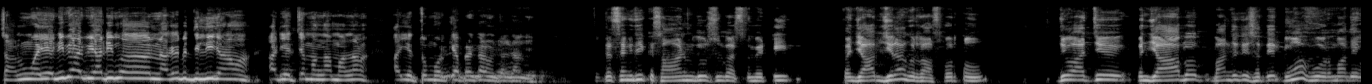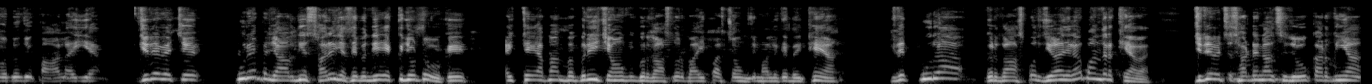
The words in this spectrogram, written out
ਸਾਨੂੰ ਇਹ ਨਹੀਂ ਵੀ ਸਾਡੀ ਅਹ, ਵੀ ਦਿੱਲੀ ਜਾਣਾ ਵਾ ਸਾਡੀ ਇੱਥੇ ਮੰਗਾਂ ਮੰਨ ਲੈਣ ਅਸੀਂ ਇੱਥੋਂ ਮੁੜ ਕੇ ਆਪਣੇ ਘਰੋਂ ਚੱਲ ਜਾਾਂਗੇ। ਸੁਖਦਰ ਸਿੰਘ ਜੀ ਕਿਸਾਨ ਮਜ਼ਦੂਰ ਸੰਘਰਸ਼ ਕਮੇਟੀ ਪੰਜਾਬ ਜ਼ਿਲ੍ਹਾ ਗੁਰਦਾਸਪੁਰ ਤੋਂ ਜੋ ਅੱਜ ਪੰਜਾਬ ਬੰਦ ਦੇ ਸੱਦੇ ਦੋਹਾਂ ਫੋਰਮਾਂ ਦੇ ਵੱਲੋਂ ਜੋ ਕਾਲ ਆਈ ਹੈ ਜਿਹਦੇ ਵਿੱਚ ਪੂਰੇ ਪੰਜਾਬ ਦੀਆਂ ਸਾਰੇ ਜਥੇਬੰਦੀਆਂ ਇਕਜੁੱਟ ਹੋ ਕੇ ਇੱਥੇ ਆਪਾਂ ਬੱਬਰੀ ਚੌਂਕ, ਗੁਰਦਾਸਪੁਰ ਬਾਈਪਾਸ ਚੌਂਕ 'ਚ ਮੱਲ ਕੇ ਬੈਠੇ ਆ ਜਿਹਦੇ ਪੂਰਾ ਗੁਰਦਾਸਪੁਰ ਜ਼ਿਲ੍ਹਾ ਜਿਹੜਾ ਬੰਦ ਰੱਖਿਆ ਵਾ, ਜਿਹਦੇ ਵਿੱਚ ਸਾਡੇ ਨਾਲ ਸਹਿਯੋਗ ਕਰਦੀਆਂ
